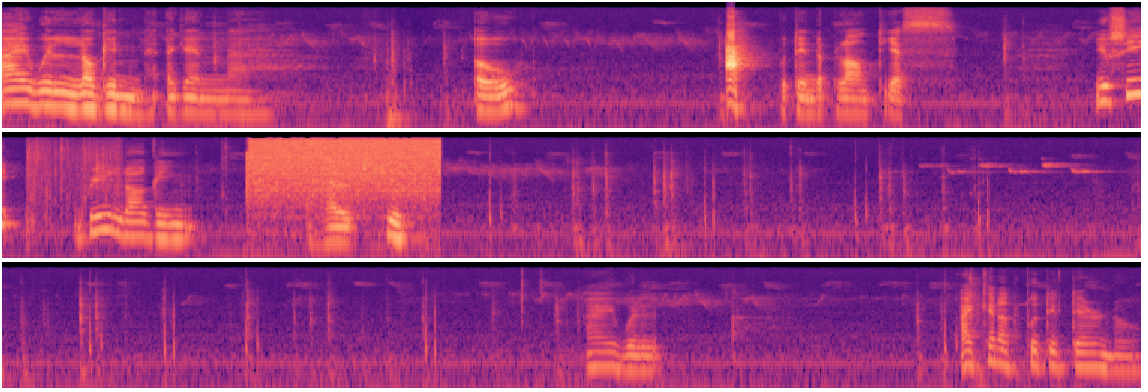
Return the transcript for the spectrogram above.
I will log in again. Uh, oh. Put in the plant, yes. You see, relogging helps you. I will I cannot put it there no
